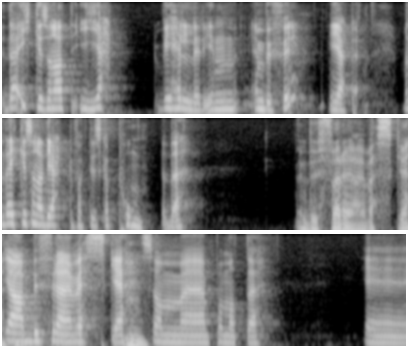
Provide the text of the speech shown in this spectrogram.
Det er ikke sånn at hjert, vi heller inn en buffer i hjertet. Men det er ikke sånn at hjertet faktisk skal pumpe det. En buffer er ei væske. Ja, buffer er en væske Mm. som eh, på en måte eh,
